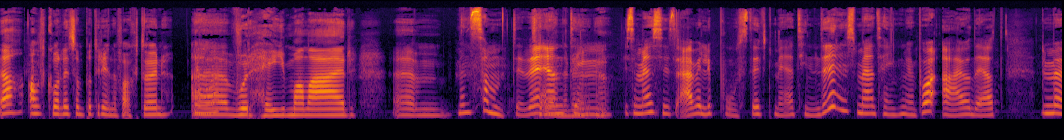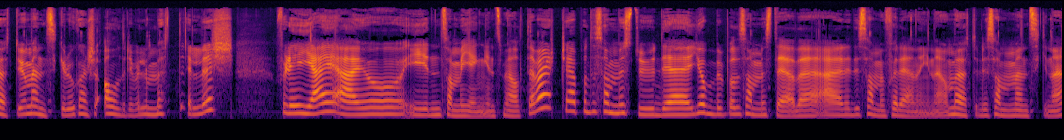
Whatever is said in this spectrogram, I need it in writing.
Ja, alt går litt sånn på trynefaktor. Ja. Eh, hvor høy man er. Um, Men samtidig, en ting du, ja. som jeg syns er veldig positivt med Tinder, som jeg har tenkt mye på, er jo det at du møter jo mennesker du kanskje aldri ville møtt ellers. Fordi jeg er jo i den samme gjengen som jeg alltid har vært. Jeg er på det samme studiet, jobber på det samme stedet, er i de samme foreningene og møter de samme menneskene.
